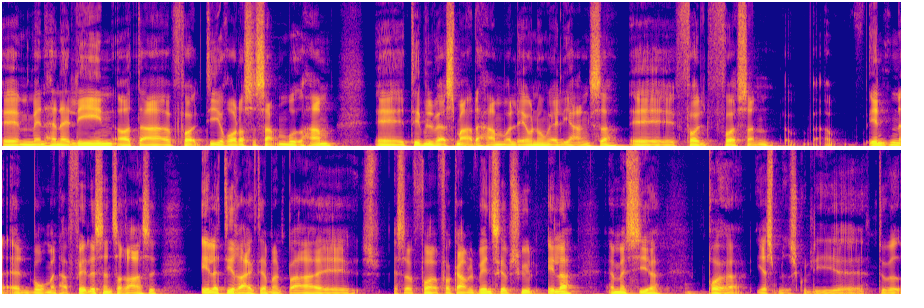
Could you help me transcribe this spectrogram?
øh, men han er alene, og der er folk, de rotter sig sammen mod ham. Øh, det vil være smart af ham at lave nogle alliancer øh, for, for sådan, øh, enten at, hvor man har fælles interesse, eller direkte, at man bare, øh, altså for, for gammel venskabs skyld, eller at man siger, prøv at høre, jeg smider skulle lige, øh, du ved,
